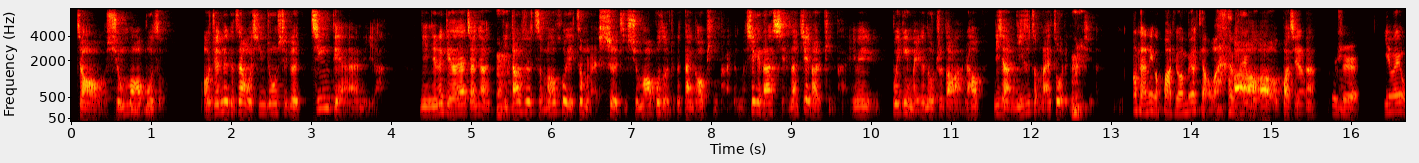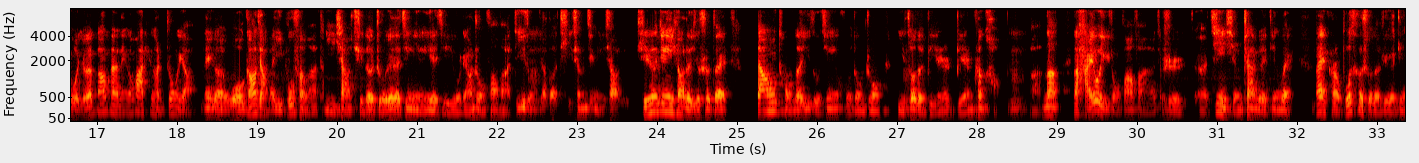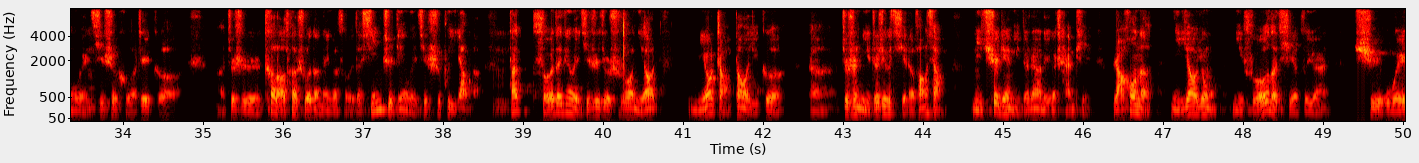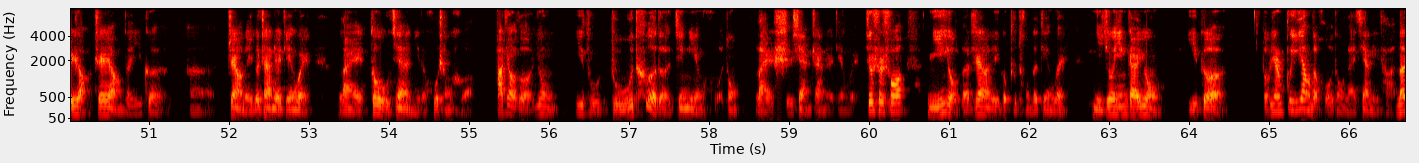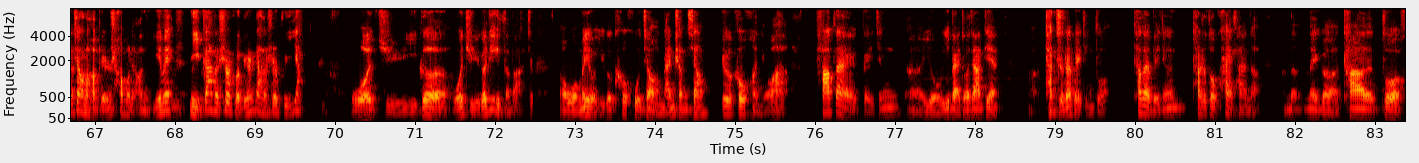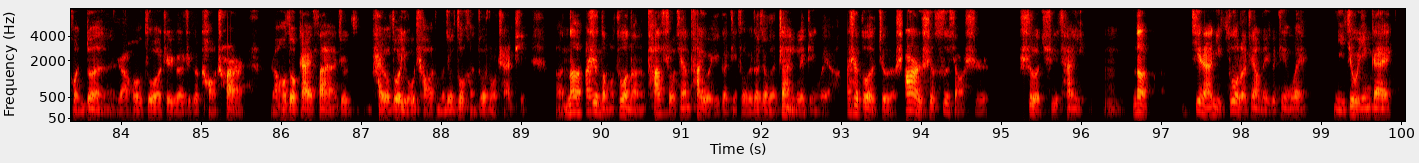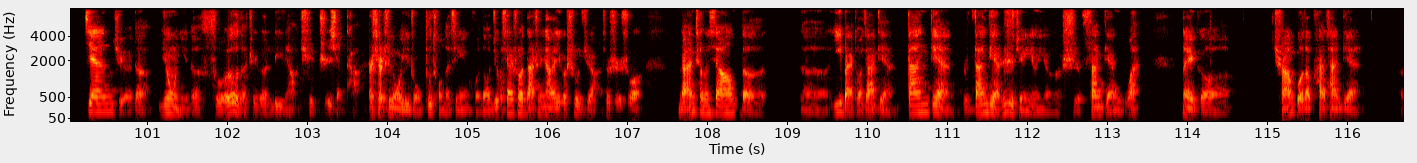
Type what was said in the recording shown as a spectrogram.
叫熊猫不走，我觉得那个在我心中是个经典案例啊。你你能给大家讲讲，你当时怎么会这么来设计熊猫不走这个蛋糕品牌的吗？先给大家简单介绍品牌，因为不一定每个人都知道啊。然后你想你是怎么来做这个东西的？刚才那个话题我没有讲完。哦哦哦，抱歉，就是。因为我觉得刚才那个话题很重要，那个我刚讲了一部分嘛，你想取得卓越的经营业绩，有两种方法，第一种叫做提升经营效率，提升经营效率就是在相同的一组经营活动中，你做的比人别人更好，嗯啊，那那还有一种方法呢，就是呃进行战略定位。迈克尔波特说的这个定位，其实和这个呃就是特劳特说的那个所谓的心智定位其实是不一样的。他所谓的定位，其实就是说你要你要找到一个呃，就是你的这个企业的方向。你确定你的这样的一个产品，然后呢，你要用你所有的企业资源去围绕这样的一个呃这样的一个战略定位来构建你的护城河。它叫做用一组独特的经营活动来实现战略定位。就是说，你有了这样的一个不同的定位，你就应该用一个和别人不一样的活动来建立它。那这样的话，别人超不了你，因为你干的事儿和别人干的事儿不一样。我举一个我举一个例子吧，就。呃，我们有一个客户叫南城香，这个客户很牛啊，他在北京呃有一百多家店，呃，他只在北京做，他在北京他是做快餐的，那那个他做馄饨，然后做这个这个烤串儿，然后做盖饭，就还有做油条什么，就做很多种产品啊。那他是怎么做呢？他首先他有一个定所谓的叫做战略定位啊，他是做的就是二十四小时社区餐饮。嗯，那既然你做了这样的一个定位，你就应该。坚决的用你的所有的这个力量去执行它，而且是用一种不同的经营活动。就先说南城乡的一个数据啊，就是说南城乡的呃一百多家店单店单店日均营业额是三点五万，那个全国的快餐店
